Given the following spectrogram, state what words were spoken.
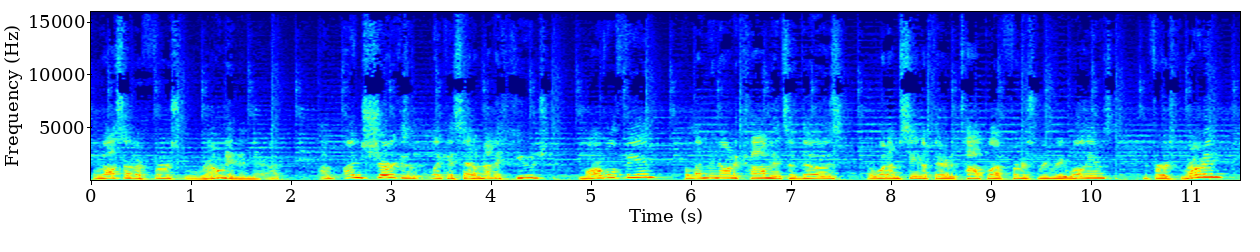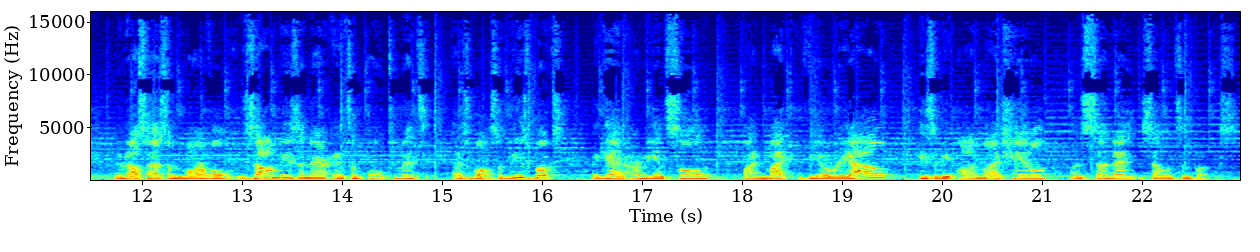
and we also have our first Ronin in there. I, am unsure because, like I said, I'm not a huge Marvel fan, but let me know in the comments of those or what I'm seeing up there in the top left. First Riri Williams, the first Ronin, and we also have some Marvel Zombies in there and some Ultimates as well. So these books, again, are being sold by Mike Villarreal. He's gonna be on my channel on Sunday selling some books.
